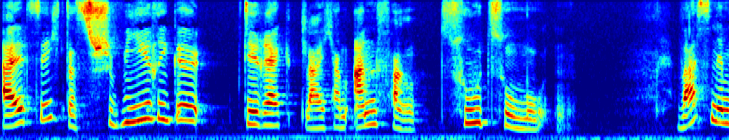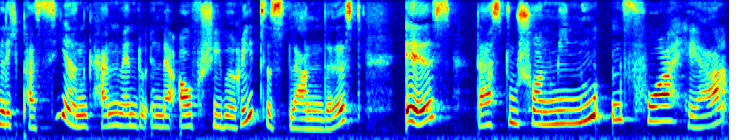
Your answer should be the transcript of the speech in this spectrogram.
als sich das Schwierige direkt gleich am Anfang zuzumuten. Was nämlich passieren kann, wenn du in der Aufschieberitis landest, ist, dass du schon Minuten vorher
